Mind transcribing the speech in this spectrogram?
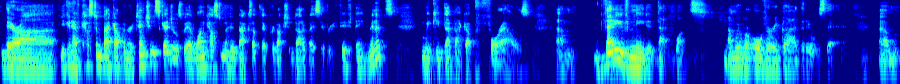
there are, you can have custom backup and retention schedules. We have one customer who backs up their production database every 15 minutes, and we keep that backup for four hours. Um, they've needed that once, and we were all very glad that it was there. Um,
